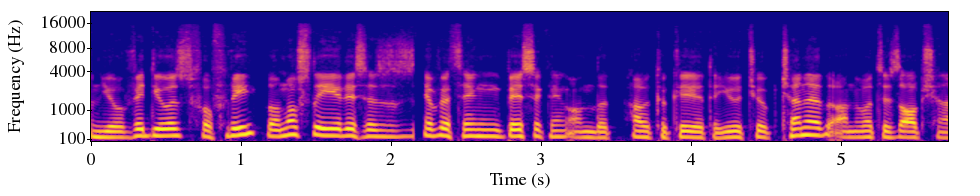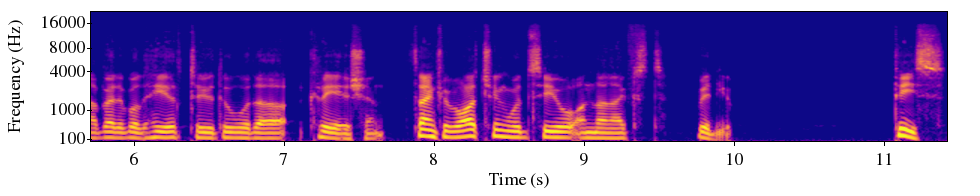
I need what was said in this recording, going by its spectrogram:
on your videos for free. So mostly this is everything basically on the how to create a YouTube channel and what is the option available here to do the creation. Thank you for watching. We'll see you on the next video. Peace.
